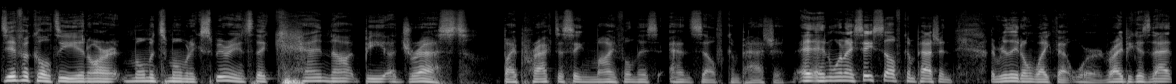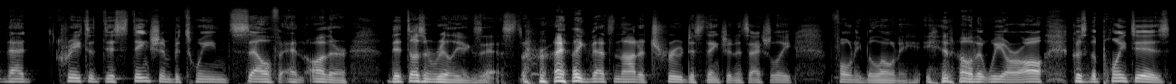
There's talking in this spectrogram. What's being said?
difficulty in our moment to moment experience that cannot be addressed by practicing mindfulness and self-compassion. And, and when I say self-compassion, I really don't like that word, right? Because that that creates a distinction between self and other that doesn't really exist, right? Like that's not a true distinction. It's actually phony baloney, you know, that we are all because the point is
